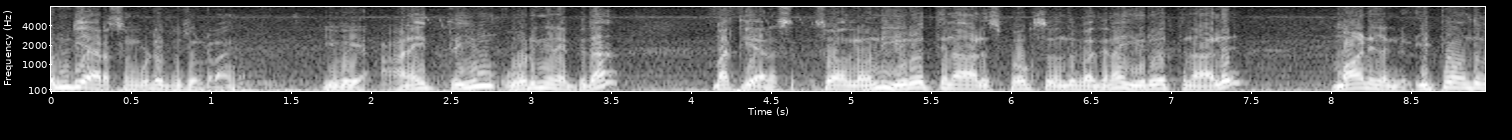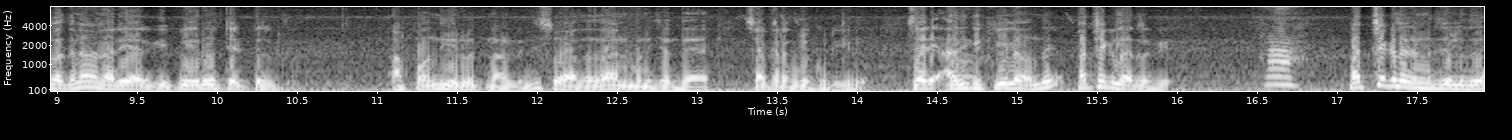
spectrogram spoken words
ஒன்றிய அரசுன்னு கூட இப்போ சொல்கிறாங்க இவை அனைத்தையும் ஒருங்கிணைப்பு தான் மத்திய அரசு. ஸோ அதில் வந்து இருபத்தி நாலு ஸ்போக்ஸ் வந்து பார்த்திங்கன்னா இருபத்தி நாலு மாநிலங்கள். இப்போ வந்து பார்த்திங்கன்னா நிறையா இருக்குது இப்போ இருபத்தெட்டு இருக்குது அப்போ வந்து இருபத்தி நாலு இருந்துச்சு ஸோ அதை தான் என்ன பண்ணிச்சு அந்த சக்கரங்கள் குறிக்குது. சரி அதுக்கு கீழே வந்து பச்சை கலர் இருக்குது ஆ. பச்சை கலர் என்ன சொல்லுது?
